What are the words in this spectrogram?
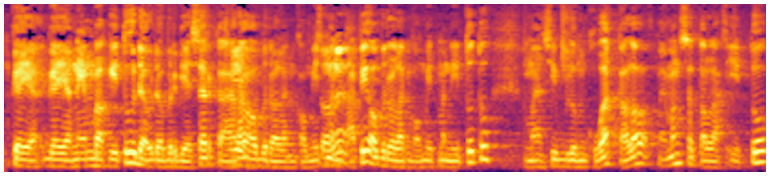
gaya gaya nembak itu udah udah bergeser ke arah Iya. obrolan komitmen Soalnya- tapi obrolan komitmen itu tuh masih belum kuat kalau memang setelah itu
